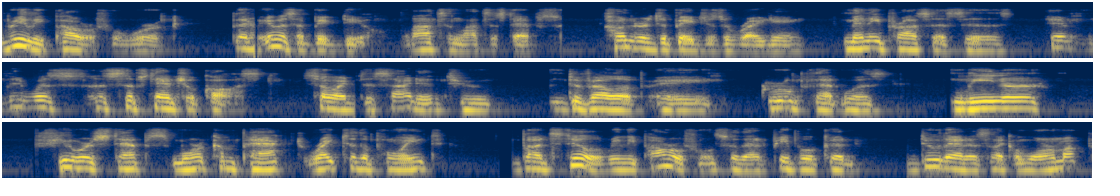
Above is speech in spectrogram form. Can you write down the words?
really powerful work, but it was a big deal. Lots and lots of steps, hundreds of pages of writing, many processes. It, it was a substantial cost. So I decided to develop a group that was leaner, fewer steps, more compact, right to the point, but still really powerful so that people could do that as like a warm up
